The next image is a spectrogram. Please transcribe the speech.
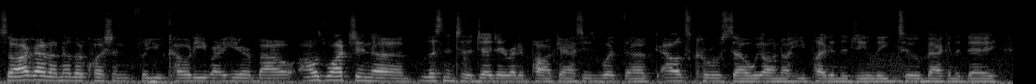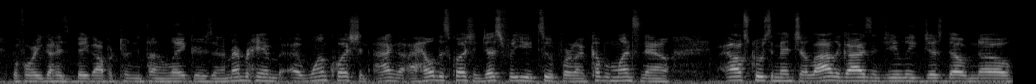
So I got another question for you, Cody, right here. About I was watching, uh, listening to the JJ Redick podcast. He's with uh, Alex Caruso. We all know he played in the G League too back in the day before he got his big opportunity playing the Lakers. And I remember him. Uh, one question I, I held this question just for you too for like a couple months now. Alex Caruso mentioned a lot of the guys in G League just don't know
